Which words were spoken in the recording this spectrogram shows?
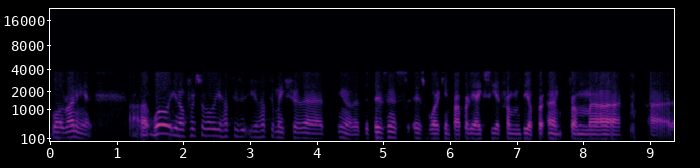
While running it. Uh, well, you know, first of all, you have to you have to make sure that you know that the business is working properly. I see it from the uh, from uh, uh,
